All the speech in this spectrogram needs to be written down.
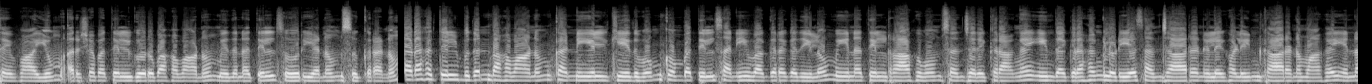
செவ்வாயும் ரிஷபத்தில் குரு பகவானும் மிதனத்தில் சூரியனும் சுக்கிரனும் கடகத்தில் புதன் பகவானும் கன்னியில் கேதுவும் கும்பத்தில் சனி வக்ரகதியிலும் மீனத்தில் ராகுவும் சஞ்சரிக்கிறாங்க. இந்த கிரகங்களுடைய சஞ்சார நிலைகளின் காரணமாக என்ன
